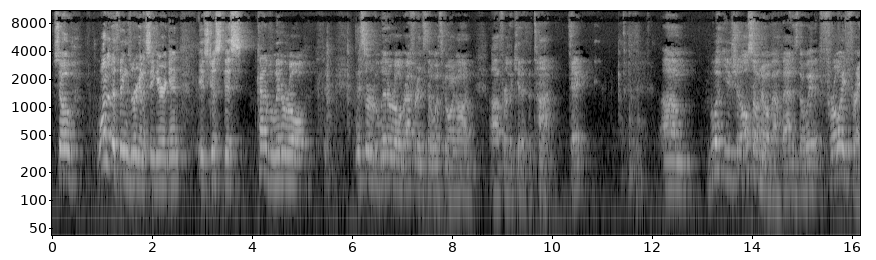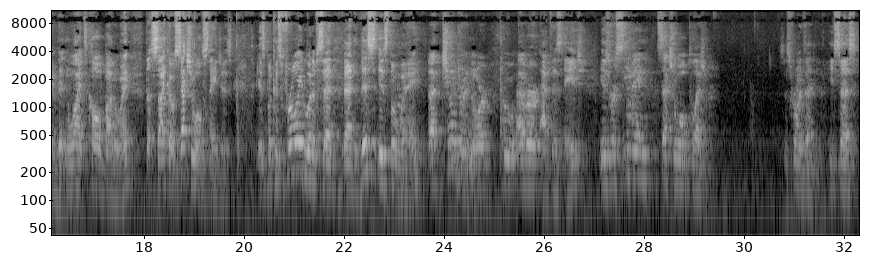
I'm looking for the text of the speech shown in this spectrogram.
So, one of the things we're going to see here again is just this kind of literal, this sort of literal reference to what's going on uh, for the kid at the time. Okay? Um, what you should also know about that is the way that Freud framed it, and why it's called, by the way, the psychosexual stages, is because Freud would have said that this is the way that children or whoever at this age is receiving sexual pleasure. This is Freud's idea. He says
